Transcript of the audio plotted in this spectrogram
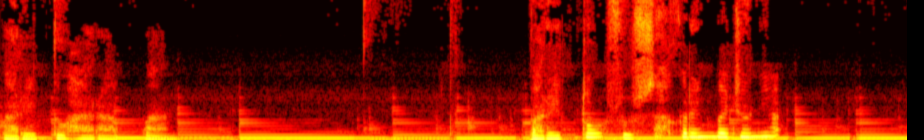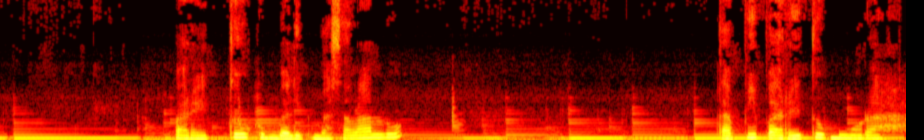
Pareto harapan. Pareto susah kering bajunya. Pareto kembali ke masa lalu. Tapi Pareto murah.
